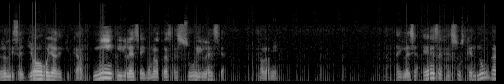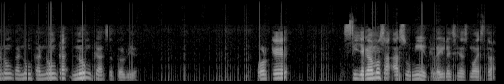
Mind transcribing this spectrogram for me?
Pero él dice, yo voy a edificar mi iglesia. Y número tres es su iglesia, no la mía. La iglesia es de Jesús, que nunca, nunca, nunca, nunca, nunca se te olvide. Porque si llegamos a asumir que la iglesia es nuestra,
